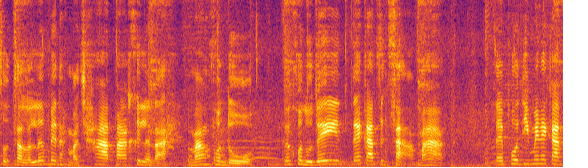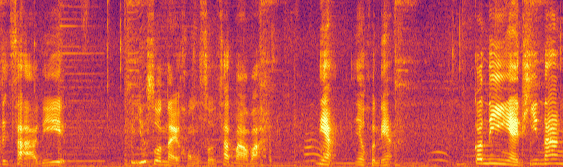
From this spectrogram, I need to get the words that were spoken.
สวนสัตว์เราเริ่มเป็นธรรมชาติมากขึ้นแล้วนะมั่งคนดูแล้วคนดูได้ได้การศึกษามาก แต่พวกที่ไม่ได้การศึกษานี่ไปอยู่ส่วนไหนของสวนสัตว์มาวะเนี่ยเนี่ยคนเนี้ยก็นี่ไงที่นั่ง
